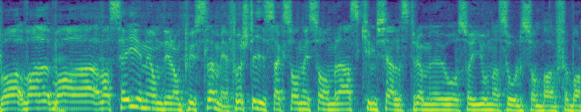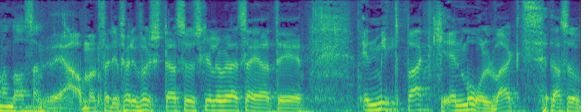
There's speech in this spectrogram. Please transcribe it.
vad, vad, vad, vad säger ni om det de pysslar med? Först Isaksson i somras, Kim Källström Källström nu och så Jonas Olsson för bara någon dag sedan. Ja, men för det, för det första så skulle jag vilja säga att det är en mittback, en målvakt. Alltså,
